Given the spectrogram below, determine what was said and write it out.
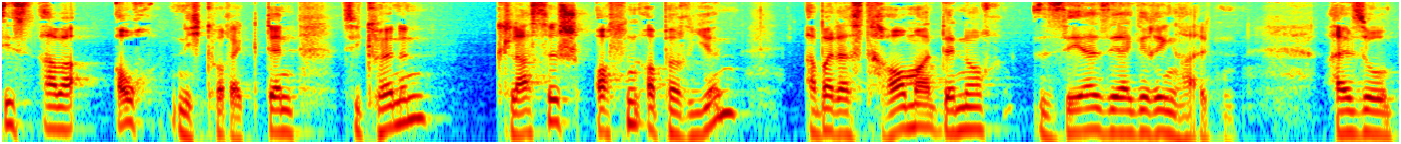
ist aber auch nicht korrekt, denn Sie können klassisch offen operieren, aber das Trauma dennoch sehr, sehr gering halten. Also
